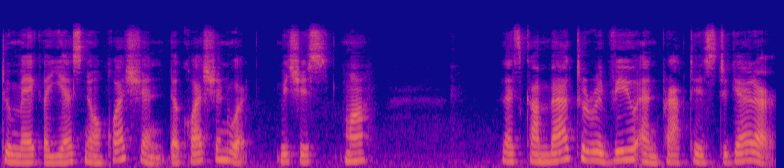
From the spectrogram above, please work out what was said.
to make a yes no question, the question word, which is ma. Let's come back to review and practice together.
